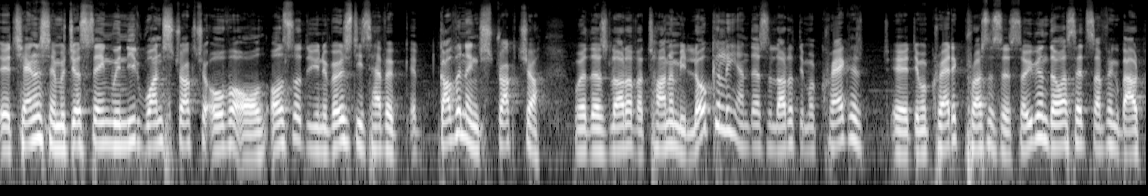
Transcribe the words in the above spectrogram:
uh, challenges, and we're just saying we need one structure overall. Also, the universities have a, a governing structure where there's a lot of autonomy locally, and there's a lot of democratic uh, democratic processes. So even though I said something about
